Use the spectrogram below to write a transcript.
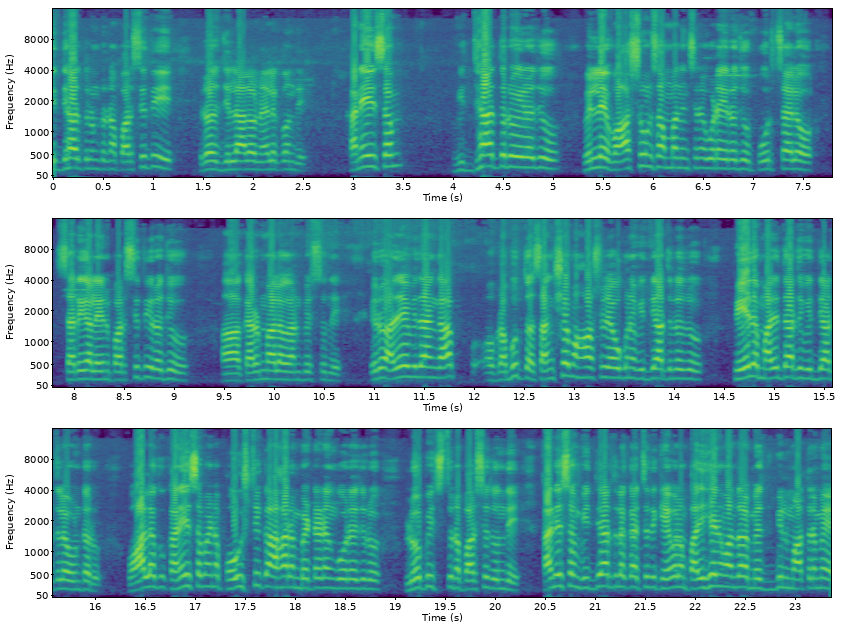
విద్యార్థులు ఉంటున్న పరిస్థితి ఈరోజు జిల్లాలో నెలకొంది. కనీసం విద్యార్థులు ఈరోజు వెళ్ళే వాష్రూమ్ సంబంధించిన కూడా ఈరోజు పూర్తిస్థాయిలో సరిగా లేని పరిస్థితి ఈరోజు ఆ, కరీంనగర్లో కనిపిస్తుంది. ఈరోజు అదేవిధంగా ప్రభుత్వ సంక్షేమ హాస్టల్ చదువుకునే విద్యార్థులు పేద మధ్యతరగతి విద్యార్థులే ఉంటారు. వాళ్ళకు కనీసమైన పౌష్టికాహారం పెట్టడం కూడా లోపిస్తున్న పరిస్థితి ఉంది. కనీసం విద్యార్థులకు వచ్చేది కేవలం పదిహేను వందల మెస్ బిల్ మాత్రమే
